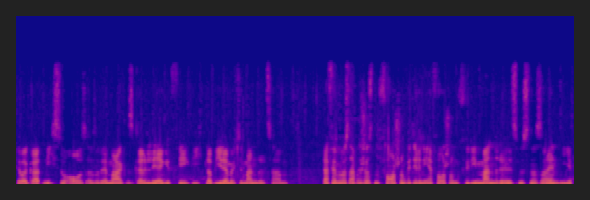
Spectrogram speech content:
Sieht aber gerade nicht so aus. Also der Markt ist gerade leer gefegt. Ich glaube, jeder möchte Mandrills haben. Dafür haben wir was abgeschlossen. Forschung, Veterinärforschung für die Mandrills müssen das sein. Yep.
